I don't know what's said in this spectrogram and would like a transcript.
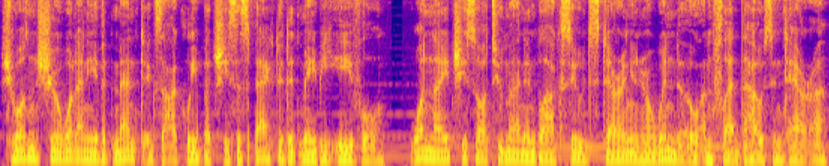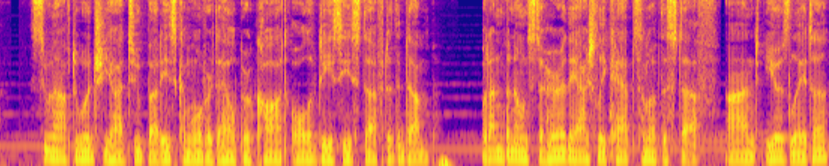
She wasn't sure what any of it meant exactly, but she suspected it may be evil. One night she saw two men in black suits staring in her window and fled the house in terror. Soon afterwards, she had two buddies come over to help her cart all of DC's stuff to the dump. But unbeknownst to her, they actually kept some of the stuff, and years later,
